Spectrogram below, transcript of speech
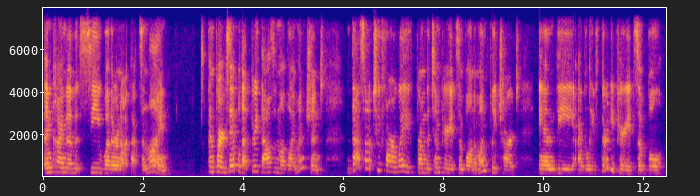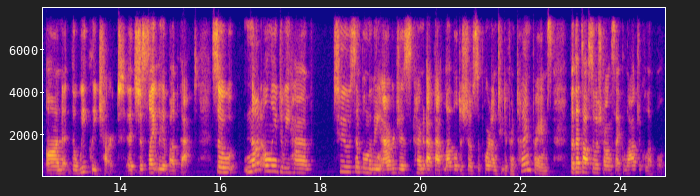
and kind of see whether or not that's in line. And for example, that 3000 level I mentioned, that's not too far away from the 10 period simple on a monthly chart and the, I believe, 30 period simple on the weekly chart. It's just slightly above that. So not only do we have two simple moving averages kind of at that level to show support on two different time frames, but that's also a strong psychological level.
